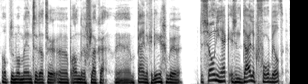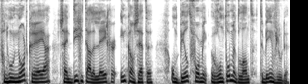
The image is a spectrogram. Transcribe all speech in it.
op de momenten dat er op andere vlakken pijnlijke dingen gebeuren. De Sony-hack is een duidelijk voorbeeld van hoe Noord-Korea zijn digitale leger in kan zetten om beeldvorming rondom het land te beïnvloeden.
